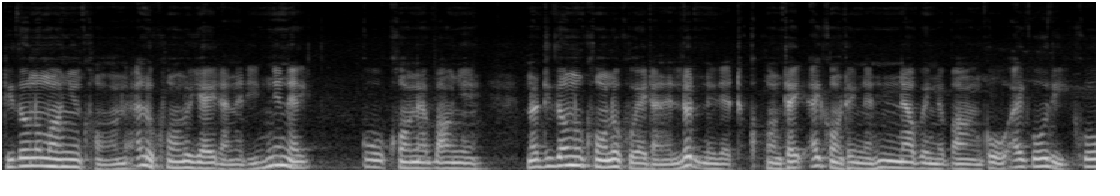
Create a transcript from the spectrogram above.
ဒီ3လုံးပေါင်းချင်းခွန်နဲ့အဲ့လိုခွန်လို့ရိုက်တာနဲ့ဒီနှစ်နဲ့ကိုခွန်နဲ့ပေါင်းချင်းနော်ဒီ3လုံးခွန်လို့ခွဲရိုက်တာနဲ့လွတ်နေတဲ့ခွန်ထိတ်အဲ့ခွန်ထိတ်နဲ့နှစ်နောက်ပိတ်နဲ့ပေါင်းရင်ကိုအဲ့ကိုဒီကို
